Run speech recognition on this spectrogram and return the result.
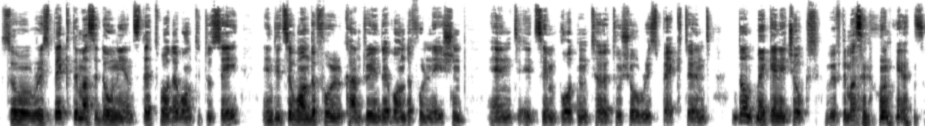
So respect the Macedonians. That's what I wanted to say. And it's a wonderful country and a wonderful nation. And it's important uh, to show respect and don't make any jokes with the Macedonians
